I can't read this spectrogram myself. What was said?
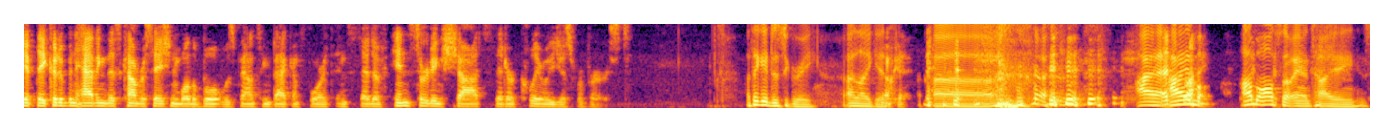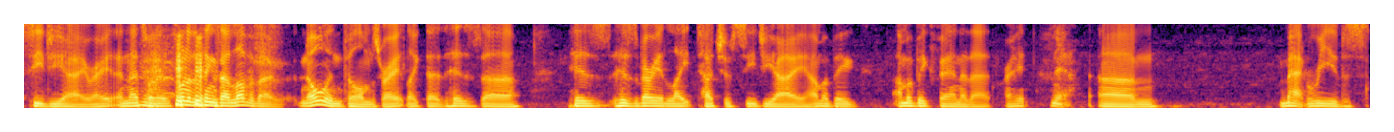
if they could have been having this conversation while the bullet was bouncing back and forth instead of inserting shots that are clearly just reversed. I think I disagree. I like it. Okay. Uh, I That's I'm. I'm also anti CGI, right? And that's one of, it's one of the things I love about Nolan films, right? Like that his uh his his very light touch of CGI. I'm a big I'm a big fan of that, right? Yeah. Um Matt Reeves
